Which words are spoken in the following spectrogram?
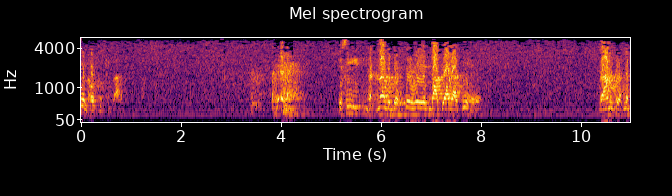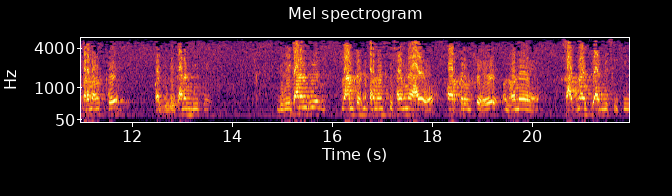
ये बहुत ऊँची बात है। इसी घटना को देखते हुए एक बात याद आती है रामकृष्ण परमहंस थे और विवेकानंद जी थे। विवेकानंद जी रामकृष्ण परमहंस की शरण में आए और फिर उनसे उन्होंने साधना इत्यादि भी सीखी,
